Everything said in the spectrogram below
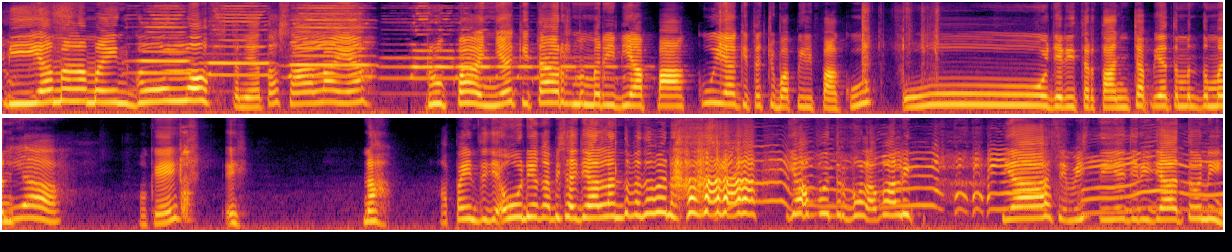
dia malah main golf. Ternyata salah ya. Rupanya kita harus memberi dia paku ya. Kita coba pilih paku. Oh jadi tertancap ya teman-teman. Iya. Oke. Eh. Nah, apa yang terjadi? Oh, dia nggak bisa jalan, teman-teman. ya ampun, terbolak-balik. Ya, si Mistinya jadi jatuh nih.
